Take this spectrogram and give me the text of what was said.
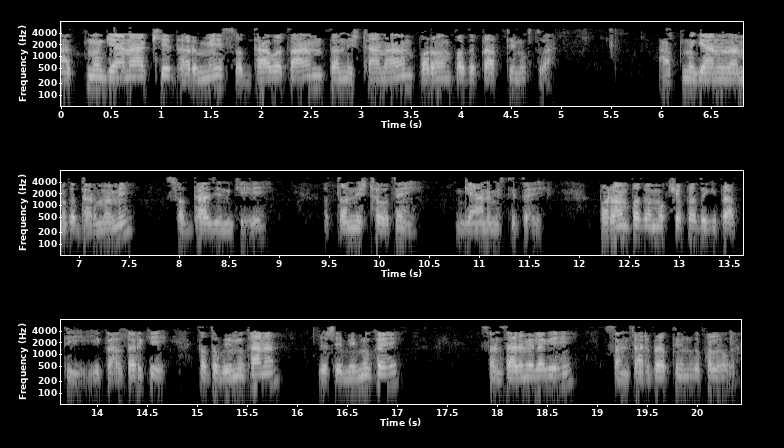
आत्मज्ञानाख्य धर्मे श्रद्धावता तनिष्ठान परम पद प्राप्ति मुक्त आत्मज्ञान नामक धर्म में श्रद्धा जिनके है तनिष्ठ होते हैं, ज्ञान में स्थित है। परम पद, मुख्य पद की प्राप्ति, ये कह करके तत्व तो विमुखा नाम जैसे विमुख है, संसार में लगे हैं, संसार प्राप्ति उनको फल होगा।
